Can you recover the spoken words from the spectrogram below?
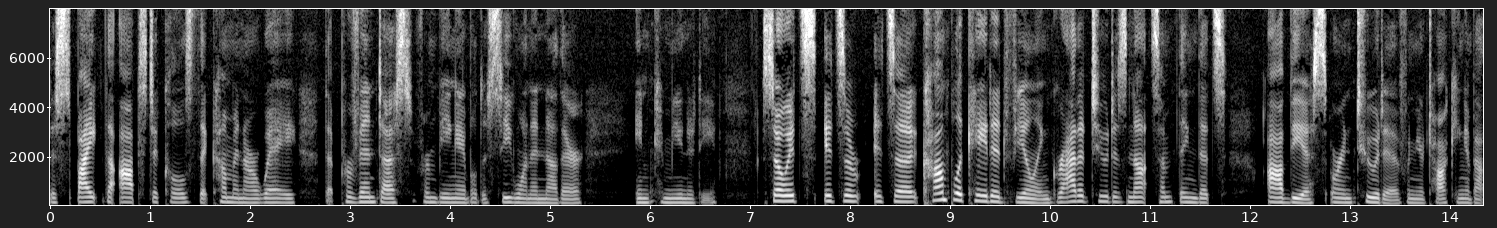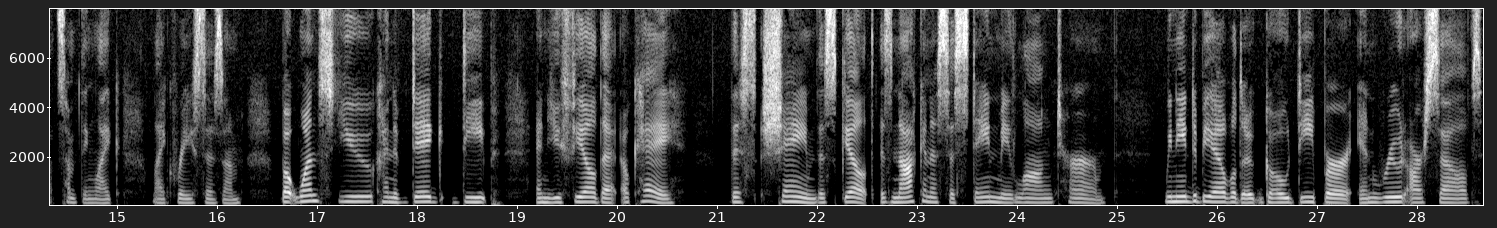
despite the obstacles that come in our way that prevent us from being able to see one another in community. So it's it's a it's a complicated feeling. Gratitude is not something that's obvious or intuitive when you're talking about something like like racism. But once you kind of dig deep and you feel that okay, this shame, this guilt is not going to sustain me long term we need to be able to go deeper and root ourselves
